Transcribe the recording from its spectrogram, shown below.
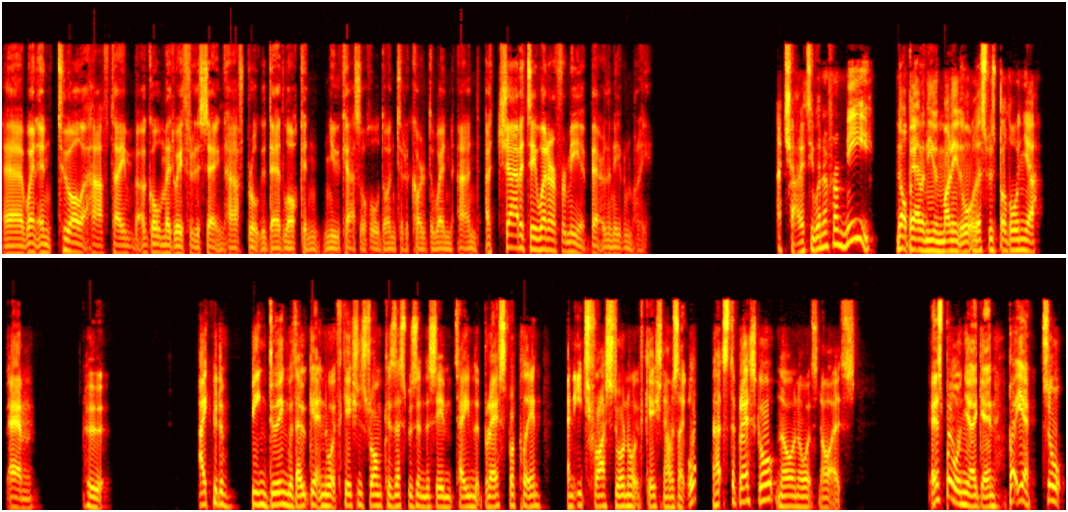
Uh, went in 2 all at half time, but a goal midway through the second half broke the deadlock, and Newcastle hold on to record the win. And a charity winner for me at better than even money. A charity winner for me. Not better than even money, though. This was Bologna, um, who I could have been doing without getting notifications from because this was in the same time that Brest were playing. And each flash score notification, I was like, oh, that's the Brest goal. No, no, it's not. It's it's Bologna again. But yeah, so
